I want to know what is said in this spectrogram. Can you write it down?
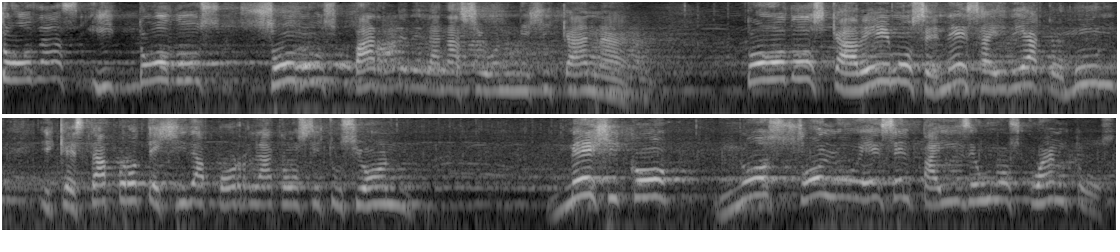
Todas y todos somos parte de la nación mexicana. Todos cabemos en esa idea común y que está protegida por la Constitución. México no solo es el país de unos cuantos,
